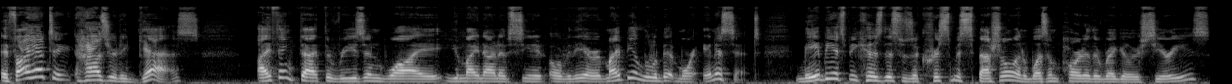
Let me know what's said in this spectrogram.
if I had to hazard a guess, I think that the reason why you might not have seen it over the air, it might be a little bit more innocent. Maybe it's because this was a Christmas special and wasn't part of the regular series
